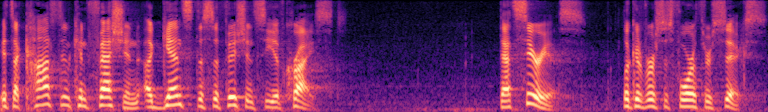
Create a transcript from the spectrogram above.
it's a constant confession against the sufficiency of Christ. That's serious. Look at verses 4 through 6.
